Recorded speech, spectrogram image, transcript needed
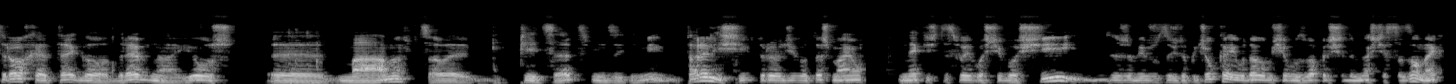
trochę tego drewna już e, mam, całe 500 między innymi. Parę liści, które o dziwo też mają jakieś te swoje właściwości, żeby wrzucać do kociołka i udało mi się złapać 17 sadzonek.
